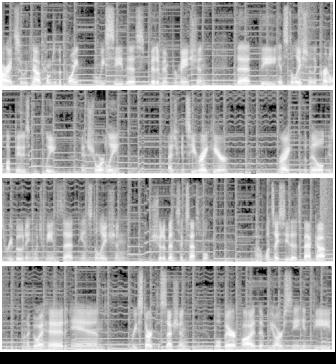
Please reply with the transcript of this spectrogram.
Alright, so we've now come to the point when we see this bit of information that the installation of the kernel update is complete. And shortly, as you can see right here, right, the build is rebooting, which means that the installation should have been successful. Uh, once I see that it's back up, I'm going to go ahead and restart the session. We'll verify that we are seeing indeed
